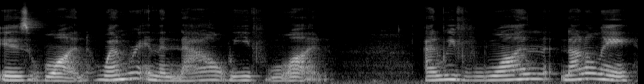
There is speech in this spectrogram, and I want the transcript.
is won. When we're in the now, we've won. And we've won not only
